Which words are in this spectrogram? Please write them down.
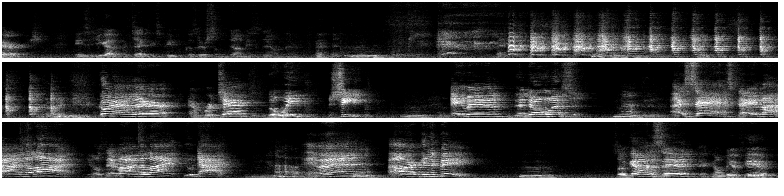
perish. He said, you got to protect these people because there's some dummies down there. Mm. Go down there and protect the weak sheep. Mm. Amen. That don't listen. Amen. I said, stay behind the line. You don't stay behind the line, you die. Amen. Amen. How hard can it be? Mm. So God said, there's going to be a few.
